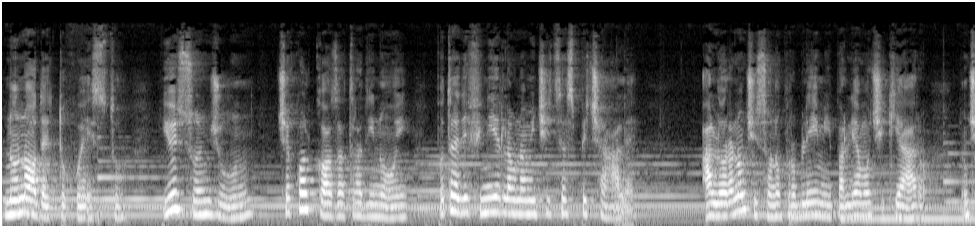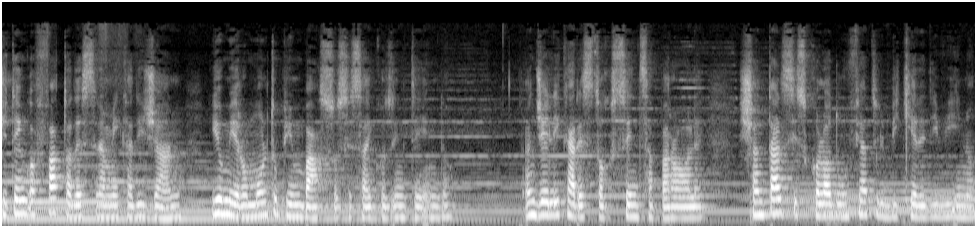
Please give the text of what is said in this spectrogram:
Non ho detto questo. Io e Son Jun c'è qualcosa tra di noi, potrei definirla un'amicizia speciale. Allora non ci sono problemi, parliamoci chiaro. Non ci tengo affatto ad essere amica di Jeanne io mi ero molto più in basso, se sai cosa intendo. Angelica restò senza parole. Chantal si scolò d'un fiato il bicchiere di vino.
